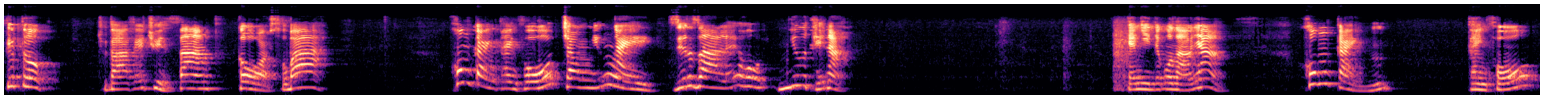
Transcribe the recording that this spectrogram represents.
Tiếp tục, chúng ta sẽ chuyển sang câu hỏi số 3. Khung cảnh thành phố trong những ngày diễn ra lễ hội như thế nào? Em nhìn cho cô giáo nhá. Khung cảnh thành phố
